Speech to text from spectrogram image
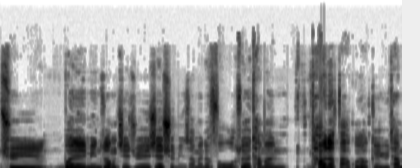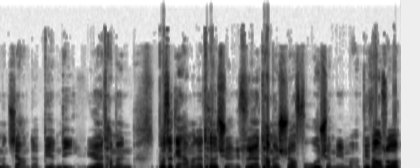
去为民众解决一些选民上面的服务，所以他们台湾的法规有给予他们这样的便利，因为他们不是给他们的特权，是因为他们需要服务选民嘛。比方说，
